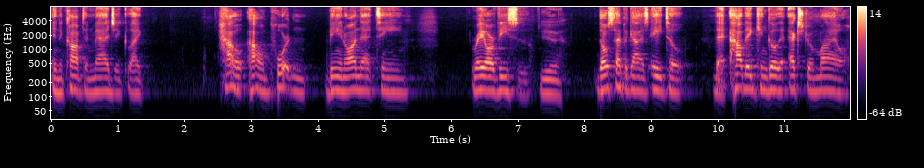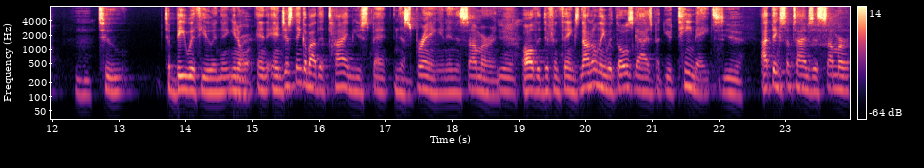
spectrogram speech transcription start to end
in the Compton Magic, like how how important being on that team, Ray Arvisu, Yeah. those type of guys, Ato, that how they can go the extra mile to to be with you, and then you know, and and just think about the time you spent in the spring and in the summer, and Yeah. all the different things. Not only with those guys, but your teammates. Yeah. I think sometimes the summer,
